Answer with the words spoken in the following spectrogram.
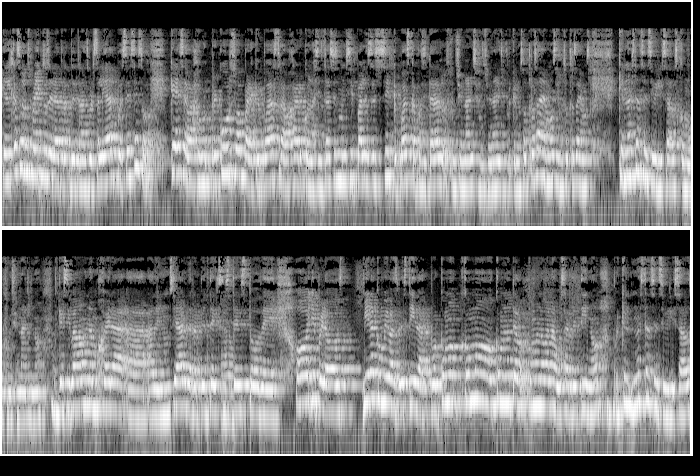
En el caso de los proyectos de, la de transversalidad, pues es eso, que se baja un recurso para que puedas trabajar con las instancias municipales, es decir, que puedas capacitar a los funcionarios y funcionarias, porque nosotros sabemos y nosotros sabemos que no están sensibilizados como funcionarios, ¿no? Que si va una mujer a, a, denunciar, de repente existe esto de, oye, pero mira cómo ibas vestida, por cómo, cómo, cómo no te, cómo no van a abusar de ti, ¿no? Porque no están sensibilizados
